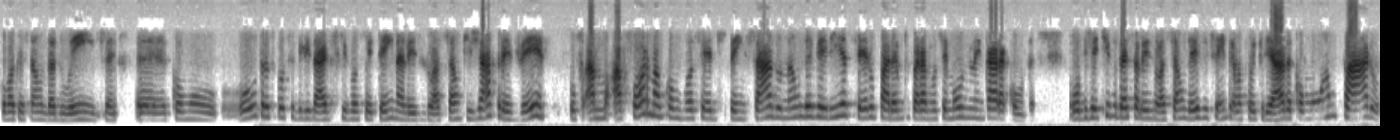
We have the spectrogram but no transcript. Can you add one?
como a questão da doença, é, como outras possibilidades que você tem na legislação que já prevê a, a, forma como você é dispensado não deveria ser o parâmetro para você movimentar a conta. O objetivo dessa legislação, desde sempre, ela foi criada como um amparo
